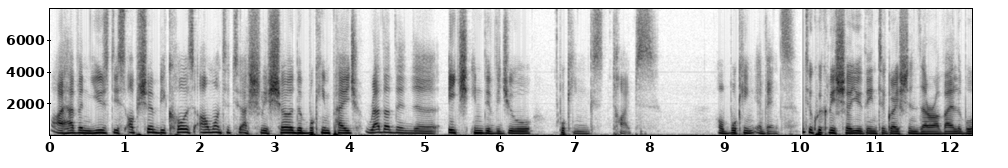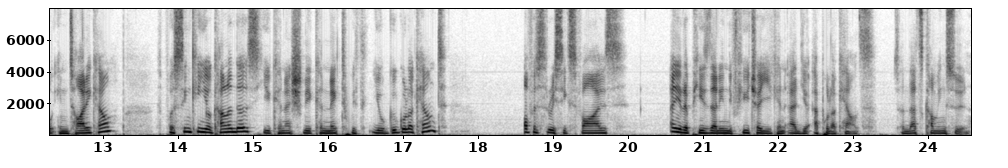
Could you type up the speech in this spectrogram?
I haven't used this option because I wanted to actually show the booking page rather than the each individual bookings types or booking events. To quickly show you the integrations that are available in TidyCal. For syncing your calendars, you can actually connect with your Google account, Office 365s, and it appears that in the future you can add your Apple accounts. So that's coming soon.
